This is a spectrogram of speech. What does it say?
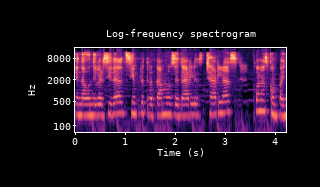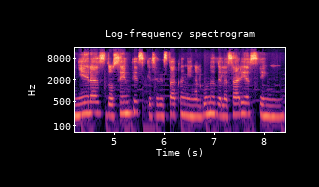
en la universidad siempre tratamos de darles charlas con las compañeras docentes que se destacan en algunas de las áreas en,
